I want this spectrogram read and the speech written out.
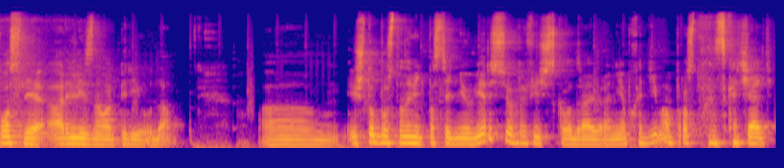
после релизного периода. Эм, и чтобы установить последнюю версию графического драйвера, необходимо просто скачать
